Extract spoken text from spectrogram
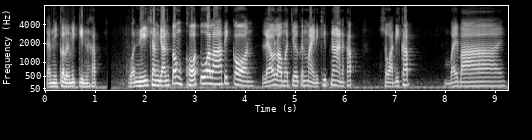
แต่นี้ก็เลยไม่กินนะครับ วันนี้ช่างยันต้องขอตัวลาไปก่อน แล้วเรามาเจอกันใหม่ในคลิปหน้านะครับ สวัสดีครับบ๊ายบาย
